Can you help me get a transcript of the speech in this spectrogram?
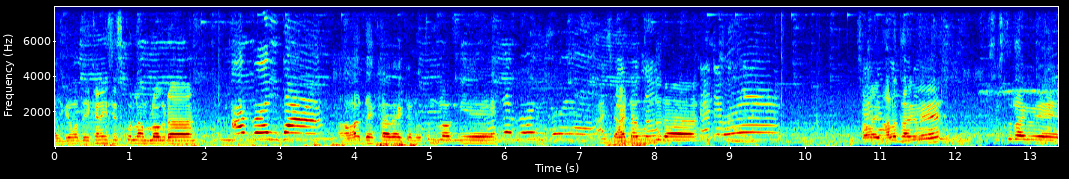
আজকের মতো এখানেই শেষ করলাম ব্লগটা। আবার দেখা হবে একটা নতুন ব্লগ নিয়ে। টাটা বন্ধুরা। সবাই ভালো থাকবে সুস্থ থাকবেন।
